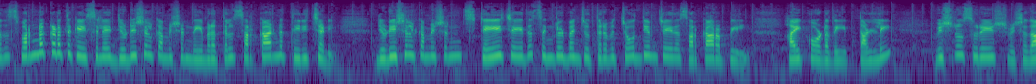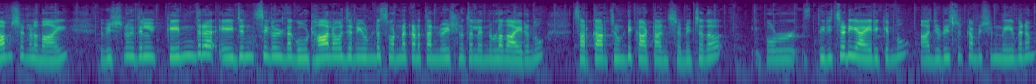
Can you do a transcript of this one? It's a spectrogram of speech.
അത് സ്വർണക്കടത്ത് കേസിലെ ജുഡീഷ്യൽ കമ്മീഷൻ നിയമനത്തിൽ സർക്കാരിന് തിരിച്ചടി. ജുഡീഷ്യൽ കമ്മീഷൻ സ്റ്റേ ചെയ്ത് സിംഗിൾ ബെഞ്ച് ഉത്തരവ് ചോദ്യം ചെയ്ത സർക്കാർ അപ്പീൽ. ഹൈക്കോടതി തള്ളി. വിഷ്ണു സുരേഷ് വിശദാംശങ്ങളുമായി. വിഷ്ണു ഇതിൽ കേന്ദ്ര ഏജൻസികളുടെ ഗൂഢാലോചനയുണ്ട് സ്വർണക്കടത്ത് അന്വേഷണത്തിൽ എന്നുള്ളതായിരുന്നു സർക്കാർ ചൂണ്ടിക്കാട്ടാൻ ശ്രമിച്ചത്. ഇപ്പോൾ തിരിച്ചടിയായിരിക്കുന്നു. ആ ജുഡീഷ്യൽ കമ്മീഷൻ നിയമനം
